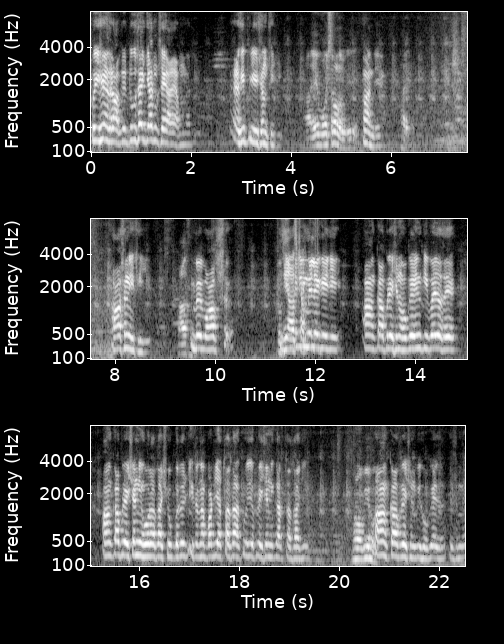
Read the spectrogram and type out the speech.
पोजीशन खराब थी दूसरे जन्म से आया हूँ मैं तो ऐसी पोजीशन थी जी ਹਾਂ ਇਹ ਇਮੋਸ਼ਨਲ ਹੋ ਗਏ हाँ जी ਹਾਏ आस नहीं थी जी ਆਸ मैं वापस ਤੁਸੀਂ ਆਸ जिंदगी ਛੱਡ मिलेगी जी आंख का ऑपरेशन हो गया इनकी वजह से आंख का ऑपरेशन नहीं हो रहा था शुगर इतना बढ़ जाता था कोई ऑपरेशन नहीं करता था जी ਹੁਣ ਉਹ ਵੀ ਹੋ आंख का ऑपरेशन भी हो गया इसमें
